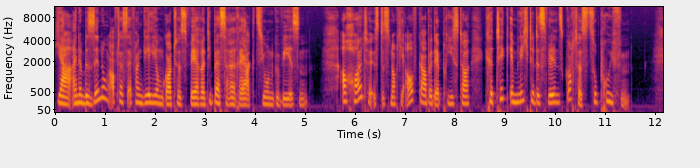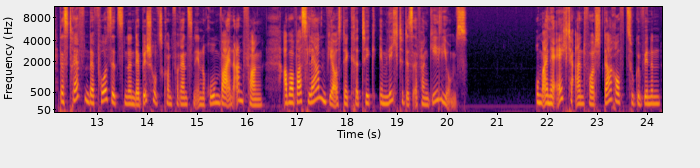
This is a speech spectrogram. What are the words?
Ja, eine Besinnung auf das Evangelium Gottes wäre die bessere Reaktion gewesen. Auch heute ist es noch die Aufgabe der Priester, Kritik im Lichte des Willens Gottes zu prüfen. Das Treffen der Vorsitzenden der Bischofskonferenzen in Rom war ein Anfang, aber was lernen wir aus der Kritik im Lichte des Evangeliums? Um eine echte Antwort darauf zu gewinnen,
